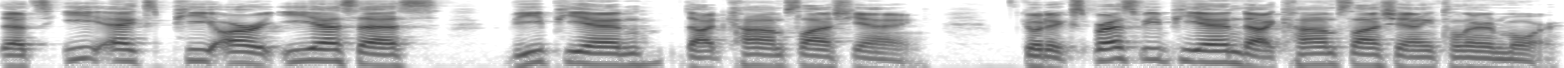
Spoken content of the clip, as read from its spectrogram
That's E-X-P-R-E-S-S vpn.com slash yang. Go to expressvpn.com slash yang to learn more.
